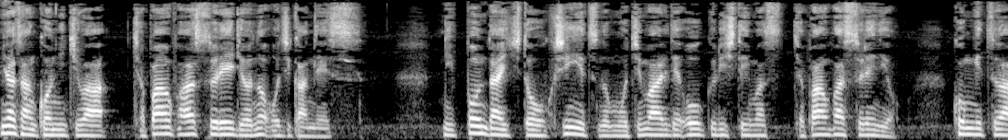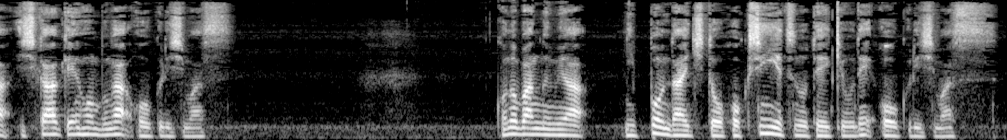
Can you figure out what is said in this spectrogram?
皆さんこんにちは。ジャパンファーストレディオのお時間です。日本第一党北信越の持ち回りでお送りしています。ジャパンファーストレディオ。今月は石川県本部がお送りします。この番組は日本第一党北信越の提供でお送りします。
